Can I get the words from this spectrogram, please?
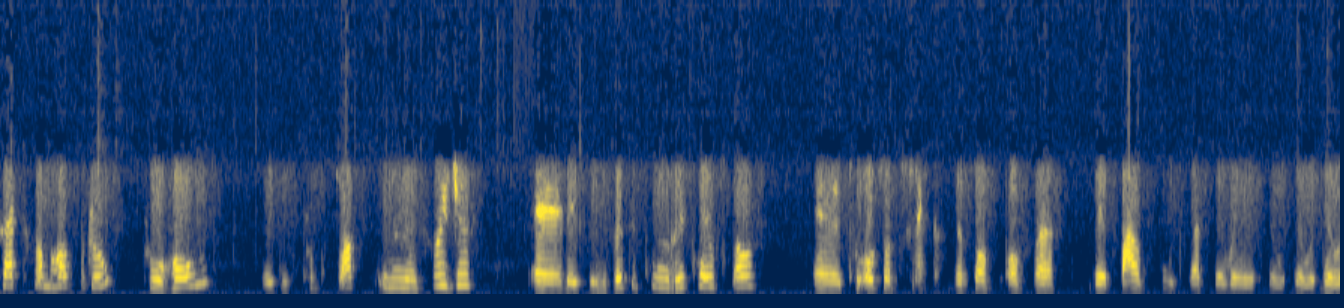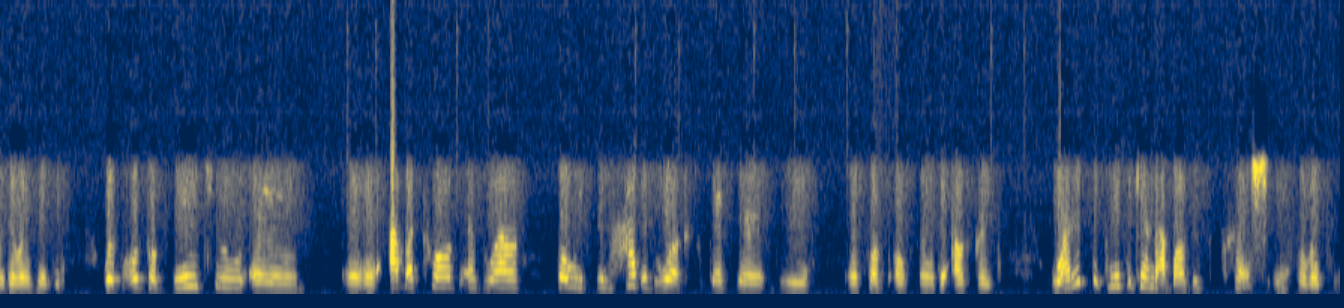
tracked from hospital to home. They took swabs in the fridges. Uh, they've been visiting retail stores uh, to also track the source of uh, the bulk food that they were they, they, they were, they were having. We've also been to uh, uh, abattoirs as well. So we've been hard at work to get the, the uh, source of uh, the outbreak. What is significant about this crash in Soweto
